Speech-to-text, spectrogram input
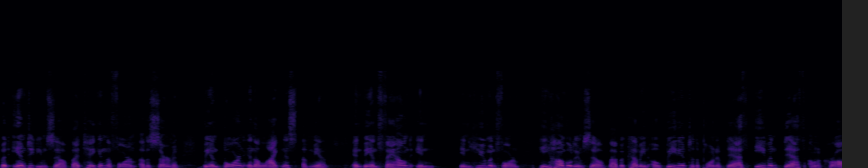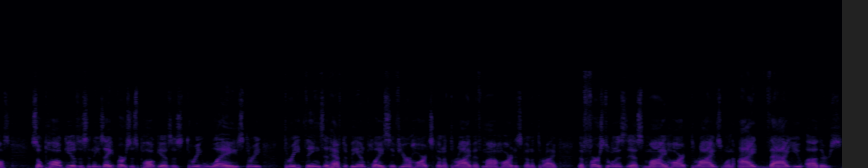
but emptied himself by taking the form of a servant, being born in the likeness of men, and being found in, in human form. He humbled himself by becoming obedient to the point of death, even death on a cross. So Paul gives us in these eight verses, Paul gives us three ways, three three things that have to be in place if your heart's going to thrive, if my heart is going to thrive. The first one is this: my heart thrives when I value others.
